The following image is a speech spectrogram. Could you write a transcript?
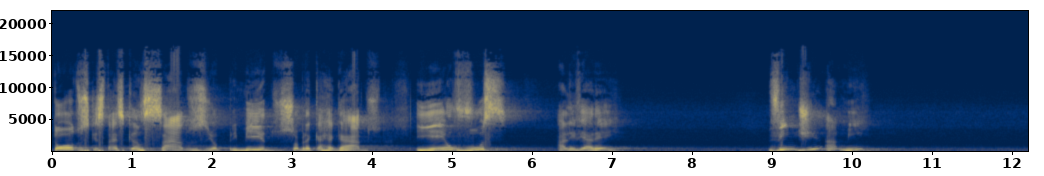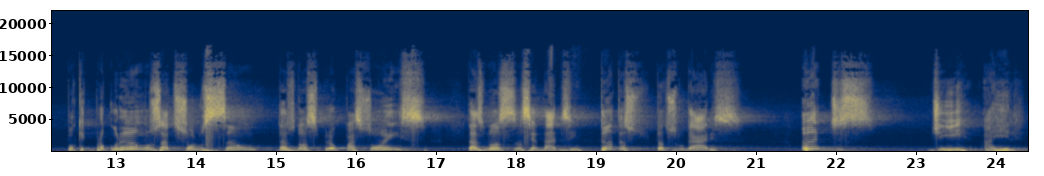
todos que estáis cansados e oprimidos, sobrecarregados, e eu vos aliviarei. Vinde a mim. Porque procuramos a solução das nossas preocupações, das nossas ansiedades em tantas, tantos lugares, antes de ir a Ele.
